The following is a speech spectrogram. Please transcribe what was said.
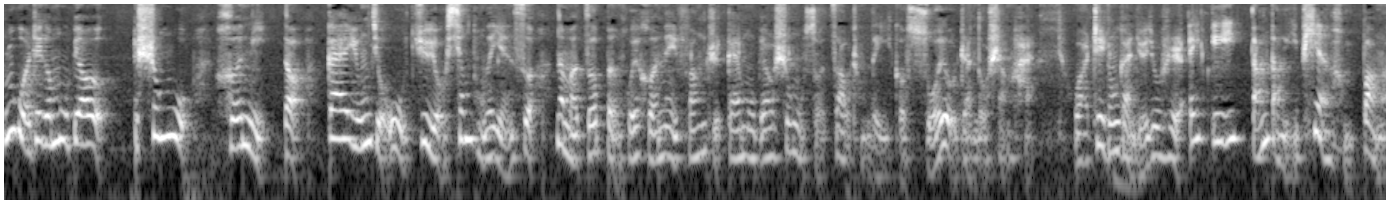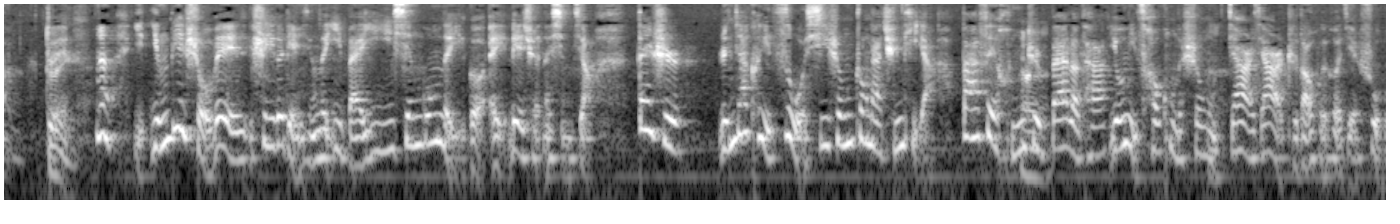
如果这个目标生物和你的该永久物具有相同的颜色，那么则本回合内防止该目标生物所造成的一个所有战斗伤害。哇，这种感觉就是哎一挡挡一片，很棒啊！对，那营地守卫是一个典型的一白一一仙宫的一个哎猎犬的形象，但是。人家可以自我牺牲壮大群体呀！八费横置掰了它，由你操控的生物加二加二，直到回合结束。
